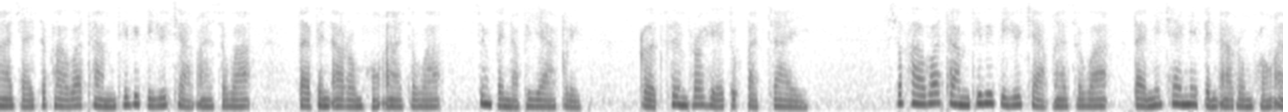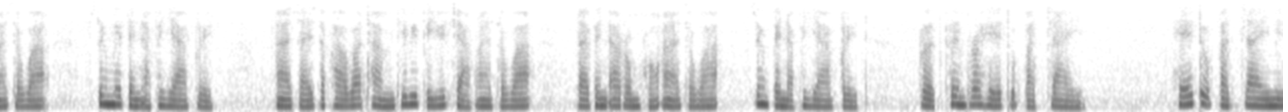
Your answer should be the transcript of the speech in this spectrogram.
อาศัยสภาวธรรมที่วิปยุจจากอาสวะ แต่เป็นอารมณ์ของอาสวะ ซึ่งเป็นอัพยากฤิเกิดขึ้นเพราะเหตุปัจจัย สภาวธรรมที่วิปยุจจากอาสวะ แต่ไม่ใช่ไม่เป็นอารมณ์ของอาสวะ ซึ่งไม่เป็นอัพยากฤิอาศัยสภาวธรรมที่วิปยุจจากอาสวะ แต่เป็นอารมณ์ของอาสวะ ซึ่งเป็นอัพยากฤิเกิดขึ้นเพราะเหตุปัจจัย เหตุปัจจัยมี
